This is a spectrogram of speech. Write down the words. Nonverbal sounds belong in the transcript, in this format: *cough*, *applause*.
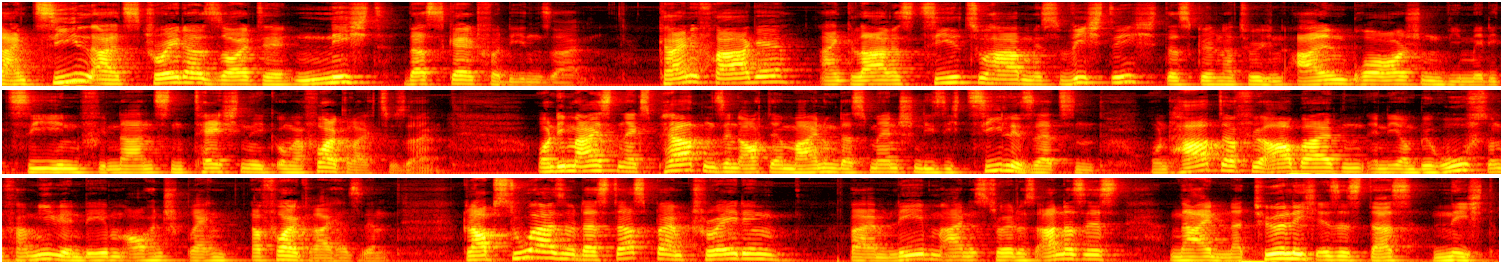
Dein Ziel als Trader sollte nicht das Geldverdienen sein. Keine Frage, ein klares Ziel zu haben ist wichtig. Das gilt natürlich in allen Branchen wie Medizin, Finanzen, Technik, um erfolgreich zu sein. Und die meisten Experten sind auch der Meinung, dass Menschen, die sich Ziele setzen und hart dafür arbeiten, in ihrem Berufs- und Familienleben auch entsprechend erfolgreicher sind. Glaubst du also, dass das beim Trading beim Leben eines Traders anders ist? Nein, natürlich ist es das nicht.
